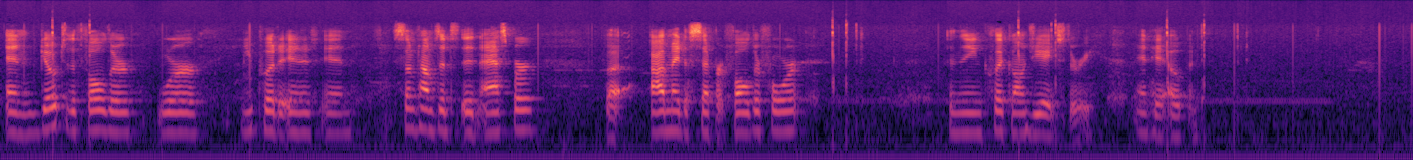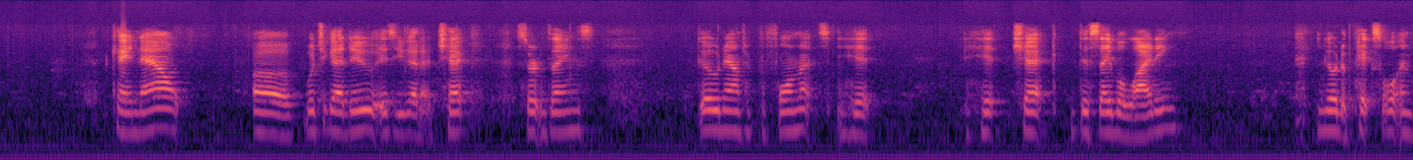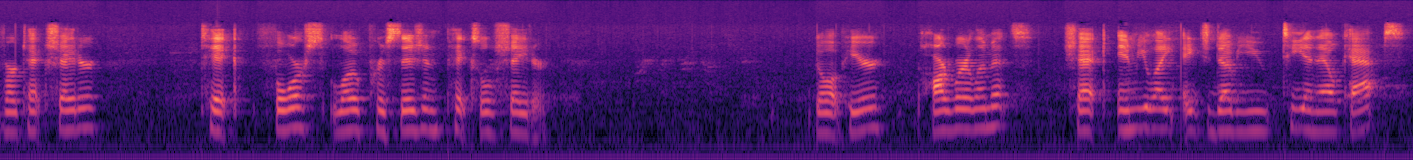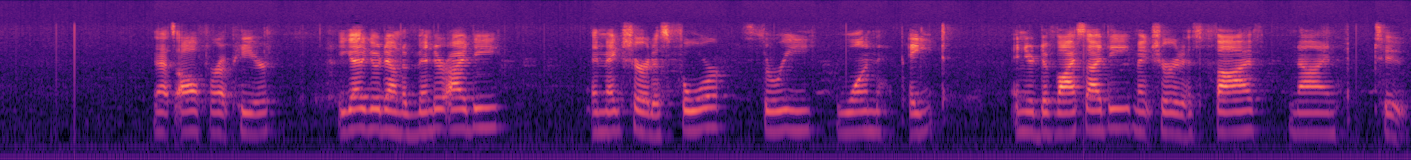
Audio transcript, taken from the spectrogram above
and go to the folder where you put it in. in. Sometimes it's in Asper, but I made a separate folder for it. And then click on GH3 and hit open. Okay, now uh, what you gotta do is you gotta check certain things. Go down to performance and hit hit check disable lighting. Go to pixel and vertex shader. Tick force low precision pixel shader. Go up here, hardware limits, check emulate HW TNL caps. That's all for up here. You got to go down to vendor ID and make sure it is 4318 and your device ID make sure it is 592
